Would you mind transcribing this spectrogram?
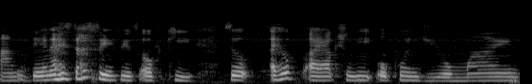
and then i start saying things off key. So i hope i actually opened your mind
